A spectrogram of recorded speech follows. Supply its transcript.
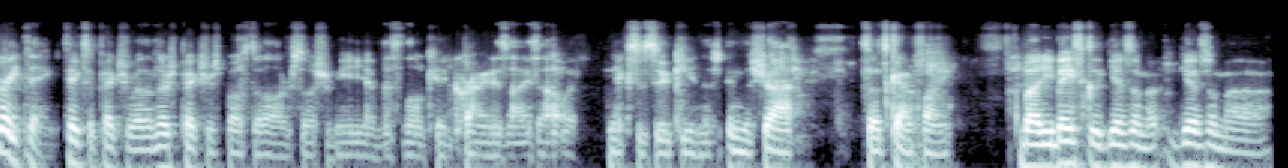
Great thing. Takes a picture with him. There's pictures posted all over social media of this little kid crying his eyes out with Nick Suzuki in the in the shot. So it's kind of funny. but he basically gives him a, gives him a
